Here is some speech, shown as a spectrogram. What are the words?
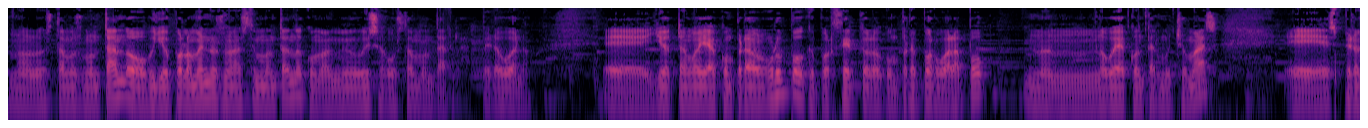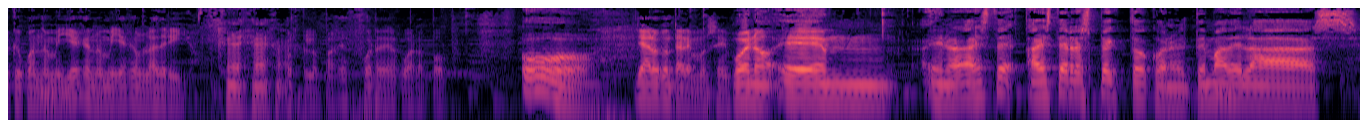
no lo estamos montando, o yo por lo menos no la estoy montando como a mí me hubiese gustado montarla. Pero bueno, eh, yo tengo ya comprado el grupo, que por cierto lo compré por Wallapop, no, no voy a contar mucho más. Eh, espero que cuando me llegue no me llegue un ladrillo, porque lo pagué fuera del Wallapop. Oh, Ya lo contaremos, sí. Bueno, eh, en- a, este, a este respecto, con el tema de las.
